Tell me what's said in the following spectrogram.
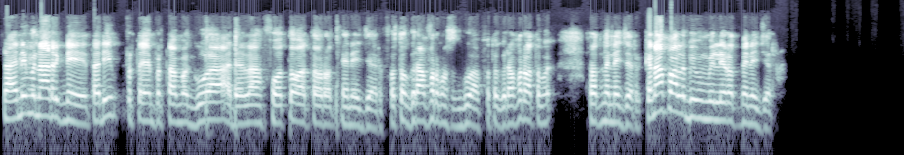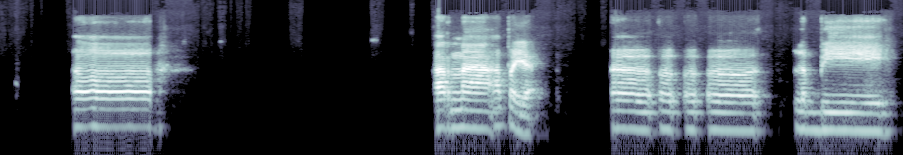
nah ini menarik nih. Tadi pertanyaan pertama gue adalah foto atau road manager. Fotografer maksud gue, fotografer atau road manager. Kenapa lebih memilih road manager? Uh, karena apa ya? Uh, uh, uh, uh, lebih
